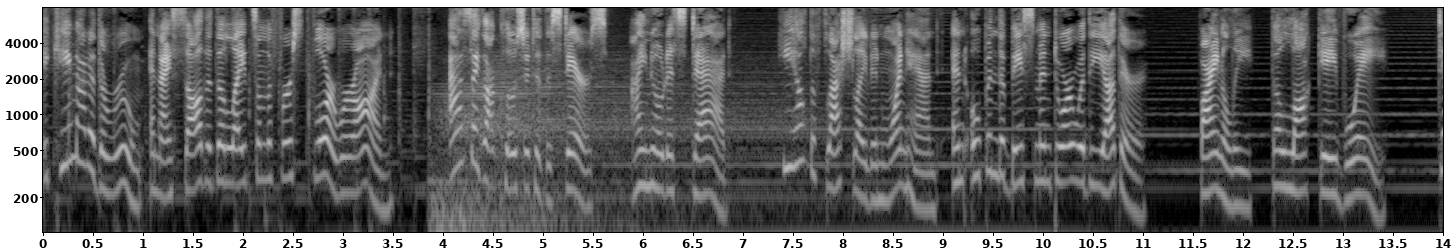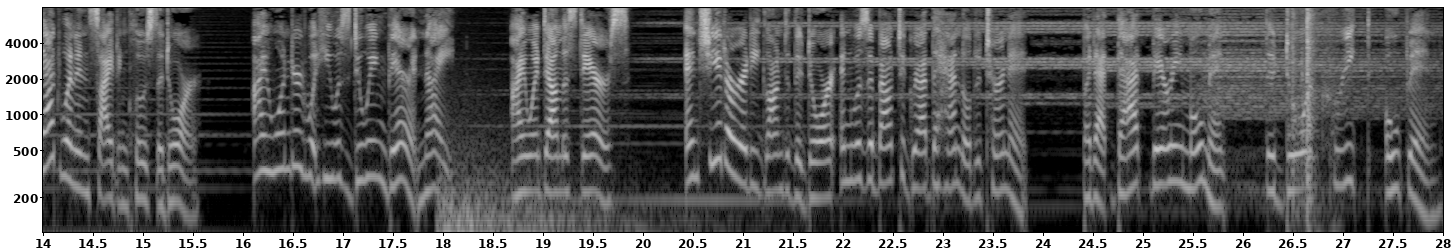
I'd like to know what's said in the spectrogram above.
It came out of the room, and I saw that the lights on the first floor were on. As I got closer to the stairs, I noticed Dad. He held the flashlight in one hand and opened the basement door with the other. Finally, the lock gave way. Dad went inside and closed the door. I wondered what he was doing there at night. I went down the stairs, and she had already gone to the door and was about to grab the handle to turn it. But at that very moment, the door creaked open,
